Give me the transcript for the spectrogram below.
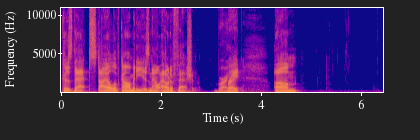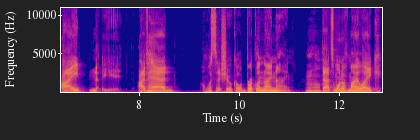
because that style of comedy is now out of fashion, Right. right? Um, I I've had what's that show called Brooklyn Nine That's one of my like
